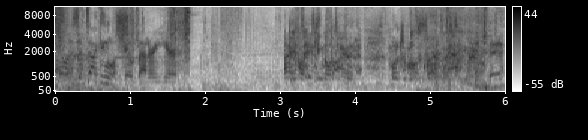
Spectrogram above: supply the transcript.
Someone's attacking us. Shield battery here. I am taking fire. Multiple squads right here.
